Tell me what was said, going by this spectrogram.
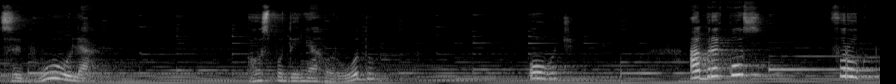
Цибуля, господиня городу, овоч. Абрикос фрукт.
